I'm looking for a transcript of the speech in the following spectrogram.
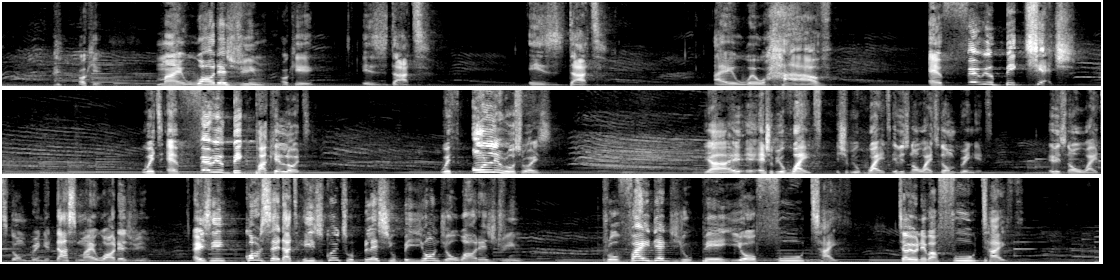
okay. My wildest dream, okay, is that is that I will have a very big church with a very big parking lot with only Rolls Royce. Yeah, it- it should be white. It should be white. If it's not white, don't bring it. If it's not white, don't bring it. That's my wildest dream. And you see, God said that He's going to bless you beyond your wildest dream, provided you pay your full tithe. Tell your neighbor, full tithe.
